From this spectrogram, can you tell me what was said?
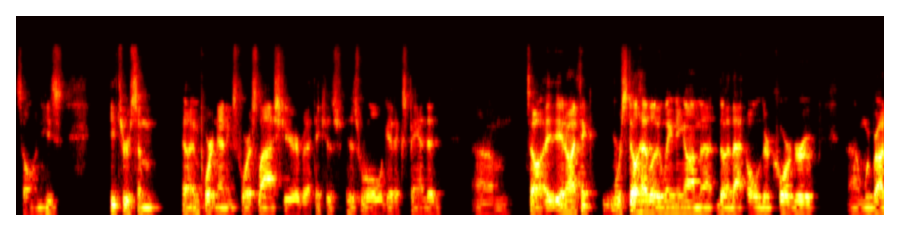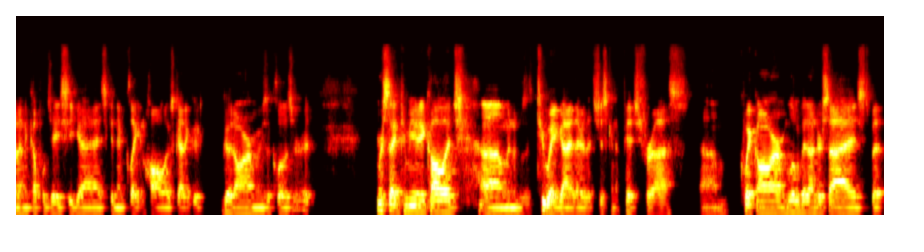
so on. He's he threw some uh, important innings for us last year, but I think his his role will get expanded. Um, so you know, I think we're still heavily leaning on the, the that older core group. Um, we brought in a couple JC guys, getting named Clayton Hall, who's got a good good arm, who's a closer at Merced Community College, um, and was a two way guy there that's just going to pitch for us. Um, quick arm, a little bit undersized, but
